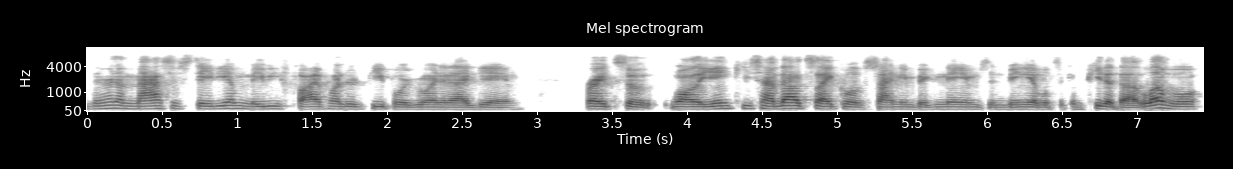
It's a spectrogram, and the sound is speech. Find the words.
they're in a massive stadium. Maybe 500 people are going to that game, right? So while the Yankees have that cycle of signing big names and being able to compete at that level,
